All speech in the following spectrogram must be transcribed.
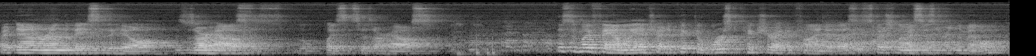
right down around the base of the hill. This is our house, this little place that says our house. This is my family. I tried to pick the worst picture I could find of us, especially my sister in the middle.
